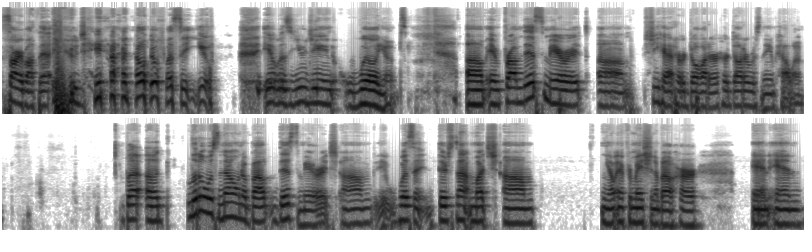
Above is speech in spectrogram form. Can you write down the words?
sorry about that, Eugene. I know it wasn't you. It was Eugene Williams. Um, and from this marriage, um, she had her daughter. Her daughter was named Helen. But a little was known about this marriage. Um, it wasn't. There's not much, um, you know, information about her and and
